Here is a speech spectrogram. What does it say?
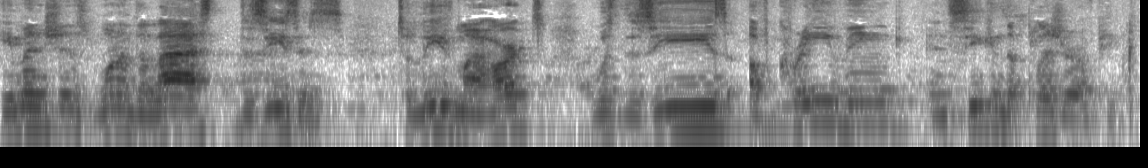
he mentions one of the last diseases to leave my heart was disease of craving and seeking the pleasure of people.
